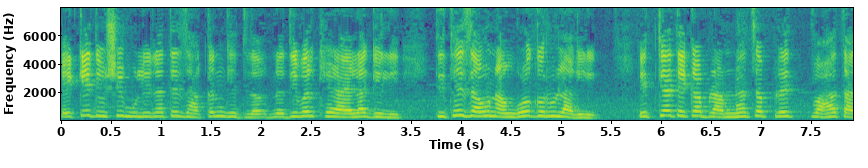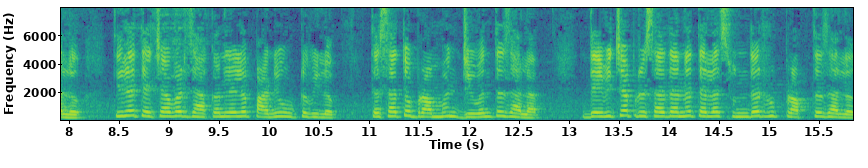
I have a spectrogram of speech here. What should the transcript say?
एके दिवशी मुलीनं ते झाकण घेतलं. नदीवर खेळायला गेली. तिथे जाऊन आंघोळ करू लागली. इतक्यात एका ब्राह्मणाचं प्रेत वाहत आलं. तिनं त्याच्यावर झाकणलेलं पाणी उठविलं. तसा तो ब्राह्मण जिवंत झाला. देवीच्या प्रसादानं त्याला सुंदर रूप प्राप्त झालं.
